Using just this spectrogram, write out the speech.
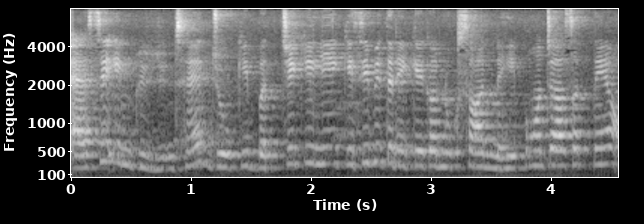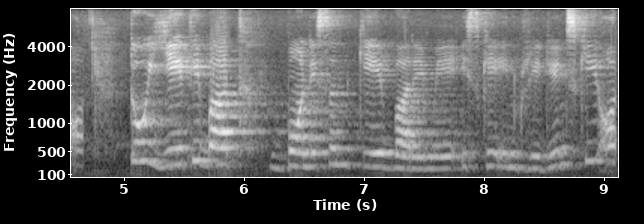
ऐसे इंग्रेडिएंट्स हैं जो कि बच्चे के लिए किसी भी तरीके का नुकसान नहीं पहुँचा सकते हैं। और तो ये थी बात बोनेसन के बारे में इसके इंग्रेडिएंट्स की। और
